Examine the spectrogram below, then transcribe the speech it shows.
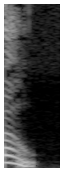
soap.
